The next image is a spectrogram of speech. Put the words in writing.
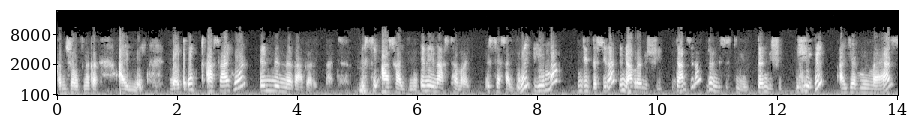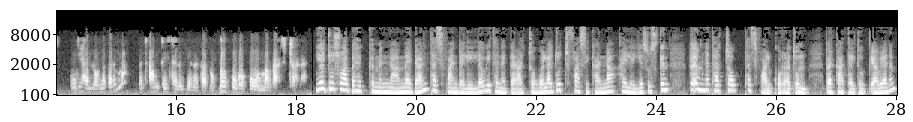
ከሚሰሩት ነገር አይለይ። በቁጣ ሳይሆን እንነጋገርበት። እስቲ አሳይኝ፣ እኔን አስተምረኝ፣ እስቲ አሳይ ወይ ይሄማ እንዴት ደስ ይላል! አብረን እሺ፣ ዳንስ ነው ደንስ ስቲ ደንሽ። ይሄ ግን አየሩን መያዝ እንዲህ ያለው ነገርማ በጣም የተለየ ነገር ነው። በጎ በጎውን መምራት ይቻላል። የጆሹዋ በሕክምና መዳን ተስፋ እንደሌለው የተነገራቸው ወላጆች ፋሲካና ኃይለ ኢየሱስ ግን በእምነታቸው ተስፋ አልቆረጡም። በርካታ ኢትዮጵያውያንም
